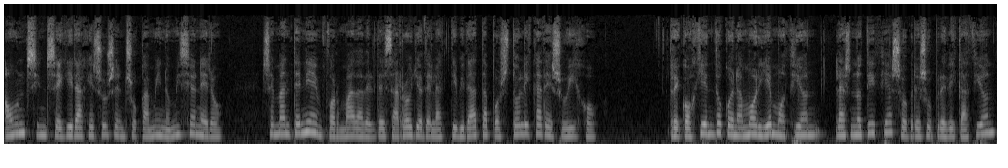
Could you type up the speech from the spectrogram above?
aun sin seguir a Jesús en su camino misionero, se mantenía informada del desarrollo de la actividad apostólica de su Hijo, recogiendo con amor y emoción las noticias sobre su predicación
